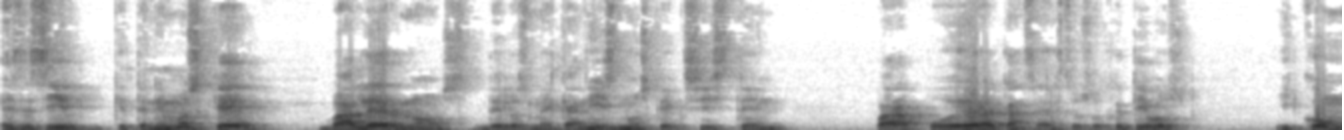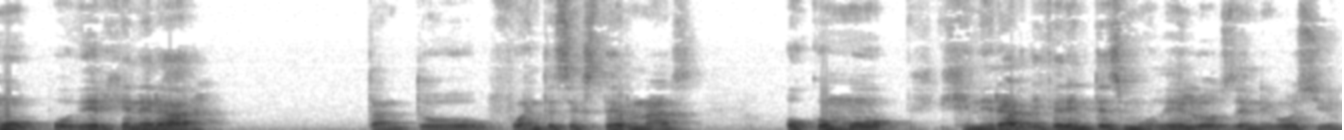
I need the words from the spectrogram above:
Es decir, que tenemos que valernos de los mecanismos que existen para poder alcanzar estos objetivos y cómo poder generar tanto fuentes externas o cómo generar diferentes modelos de negocio.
